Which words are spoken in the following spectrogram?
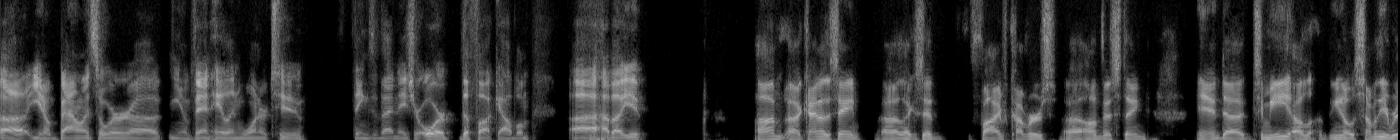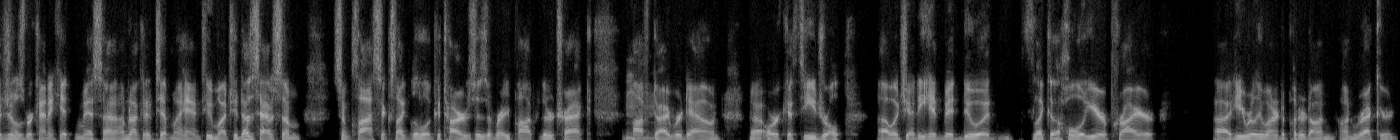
uh you know balance or uh you know van halen one or two things of that nature or the fuck album uh Mhm. how about you Um, uh, kind of the same. Uh, like I said, five covers uh, on this thing, and uh, to me, uh, you know, some of the originals were kind of hit and miss. I, I'm not going to tip my hand too much. It does have some some classics, like "Little Guitars" is a very popular track off Mhm. Diver Down, uh, or "Cathedral," uh, which Eddie had been doing like a whole year prior. Uh, he really wanted to put it on on record.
